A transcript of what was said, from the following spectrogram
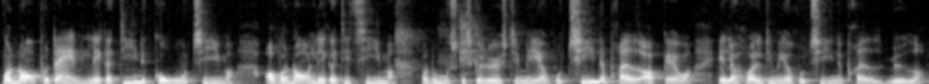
hvornår på dagen ligger dine gode timer, og hvornår ligger de timer, hvor du måske skal løse de mere rutineprægede opgaver, eller holde de mere rutineprægede møder.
